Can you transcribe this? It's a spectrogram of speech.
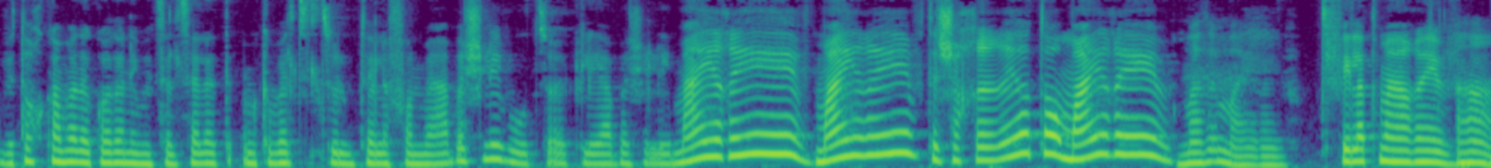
ותוך כמה דקות אני מצלצלת, מקבל צלצול טלפון מאבא שלי, והוא צועק לי, אבא שלי, מה יריב? מה יריב? תשחררי אותו, מה יריב? מה זה מה יריב? תפילת מעריב. אה.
